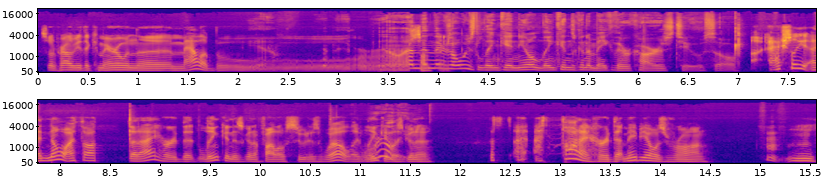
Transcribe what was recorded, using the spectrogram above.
So it'd probably be the Camaro and the Malibu. Yeah. know, and then there's always Lincoln. You know, Lincoln's going to make their cars too. So actually I know I thought that I heard that Lincoln is going to follow suit as well. Like Lincoln is going to. I, I thought I heard that. Maybe I was wrong. Hmm. Mm,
